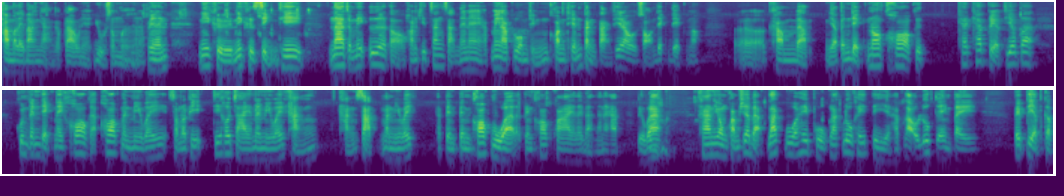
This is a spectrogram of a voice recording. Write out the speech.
ทำอะไรบางอย่างกับเราเนี่ยอยู่เสมอนะเพราะฉะนั้นนี่คือนี่คือสิ่งที่ น่าจะไม่เอื้อต่อความคิดสร้างสรรค์แน่ๆครับ ไม่นับรวมถึงคอนเทนต์ต่างๆ ที่เราสอนเด็กๆเนาะคำแบบอย่าเป็นเด็กนอกข้อคือแค่แค่เปรียบเทียบว่าคุณเป็นเด็กในคอกอะคอกมันมีไว้สำหรับพี่ที่เข้าใจมันมีไว้ขังขังสัตว์ มันมีไว้เป็นเป็นคอกวัว เป็นคอกควายอะไรแบบนั้นนะครับ หรือว่าค่านิยมความเชื่อแบบรักวัวให้ผูกรักลูกให้ตีครับ เราเอาลูกตัวเองไปไปเปรียบกับ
